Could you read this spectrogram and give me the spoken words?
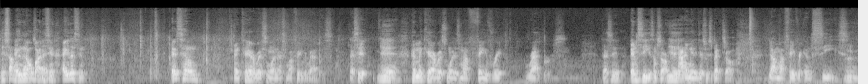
It's something Ain't else, nobody right? seen. Hey, listen. It's him and KRS One. That's my favorite rappers. That's it. Yeah, Him and KRS One is my favorite rappers. That's it. MCs. I'm sorry. Yeah, yeah, I didn't mean to disrespect y'all. Y'all my favorite MCs. Mm. Him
